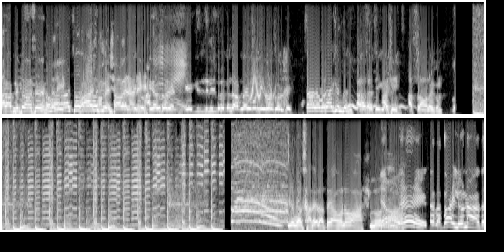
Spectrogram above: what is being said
আর আপনি তো আছেন। সমস্যা হবে না খেয়াল করেন এই জিনিসগুলো কিন্তু আপনার উপর নির্ভর করবে। স্যার আবার আসেন তাহলে। আচ্ছা ঠিক আছে। আসি। আসসালামু আলাইকুম। এবার সাড়ে রাতে এখনও আসলো না। তারা তো আইলো না তা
